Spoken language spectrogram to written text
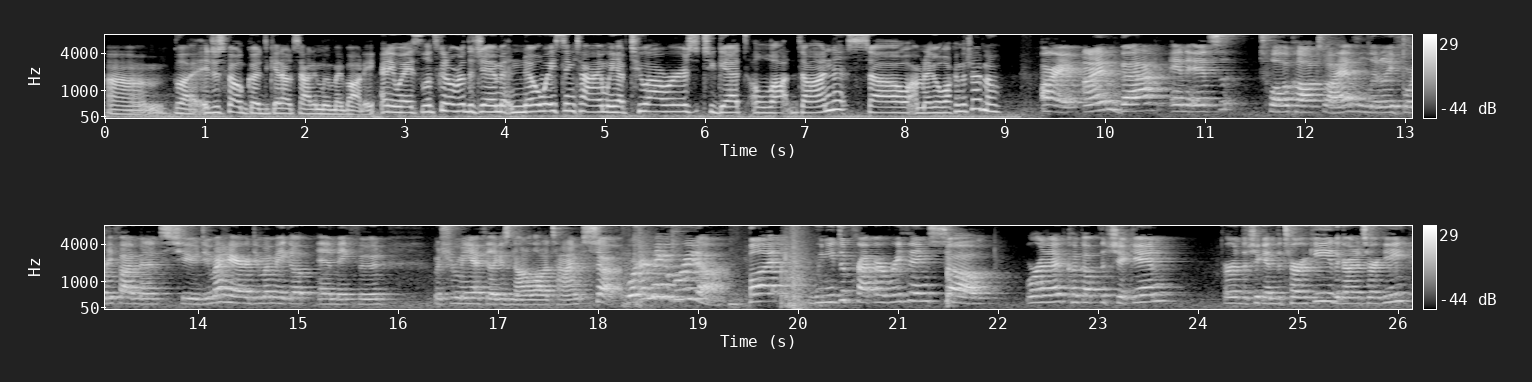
Um, but it just felt good to get outside and move my body. Anyways, let's get over to the gym. No wasting time. We have two hours to get a lot done. So I'm gonna go walk on the treadmill. All right, I'm back and it's 12 o'clock, so I have literally 45 minutes to do my hair, do my makeup, and make food, which for me, I feel like is not a lot of time. So we're gonna make a burrito, but we need to prep everything. So we're gonna cook up the chicken, or the chicken, the turkey, the grounded turkey.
